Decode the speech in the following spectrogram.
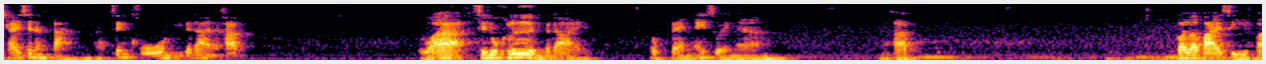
ใช้เส้นต่างๆนะครับ เส้นโค้งอย่างนี้ก็ได้นะครับหรือว่าเส้นลูกคลื่นก็ได้ ตกแต่งให้สวยงาม นะครับ ก็ระบายสีไป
